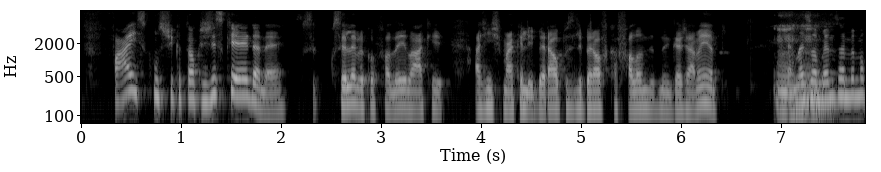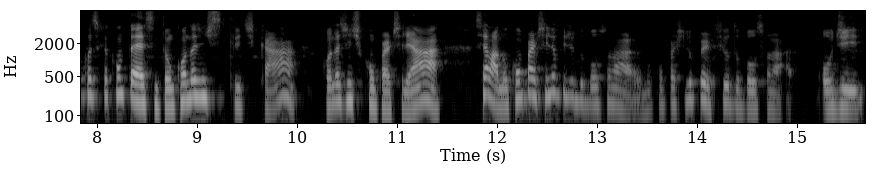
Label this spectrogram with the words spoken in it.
faz com os TikToks de esquerda, né? Você lembra que eu falei lá que a gente marca liberal para os liberal ficar falando do engajamento? Uhum. É mais ou uhum. menos a mesma coisa que acontece. Então, quando a gente criticar, quando a gente compartilhar, sei lá, não compartilha o vídeo do Bolsonaro, não compartilha o perfil do Bolsonaro. Ou de.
